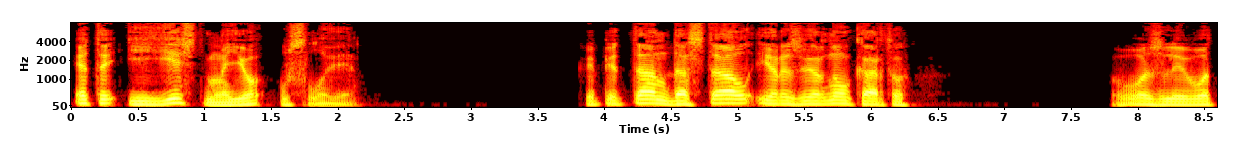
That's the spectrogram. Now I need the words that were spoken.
Это и есть мое условие. Капитан достал и развернул карту. Возле вот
